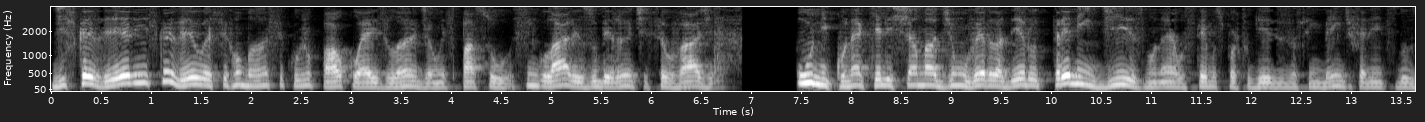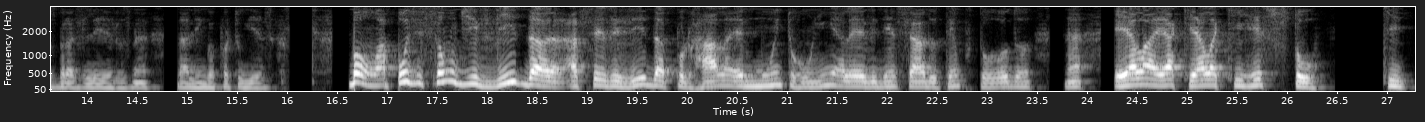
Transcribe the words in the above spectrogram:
de escrever e escreveu esse romance cujo palco é a Islândia, um espaço singular, exuberante, selvagem, único, né, que ele chama de um verdadeiro tremendismo, né, os termos portugueses assim bem diferentes dos brasileiros, né, da língua portuguesa. Bom, a posição de vida a ser vivida por Hala é muito ruim, ela é evidenciada o tempo todo, né? Ela é aquela que restou, que,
